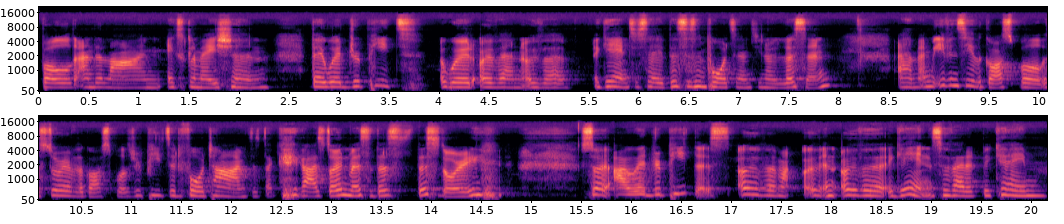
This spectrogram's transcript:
bold, underline, exclamation. They would repeat a word over and over again to say, this is important, you know, listen. Um, and we even see the gospel, the story of the gospel is repeated four times. It's like, hey guys, don't miss this, this story. so I would repeat this over my, and over again so that it became,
